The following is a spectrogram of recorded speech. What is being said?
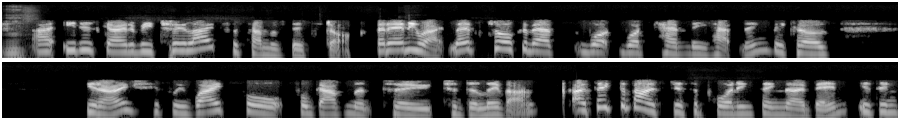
mm. uh, it is going to be too late for some of this stock. But anyway, let's talk about what, what can be happening because, you know, if we wait for, for government to, to deliver, I think the most disappointing thing though, Ben, is in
